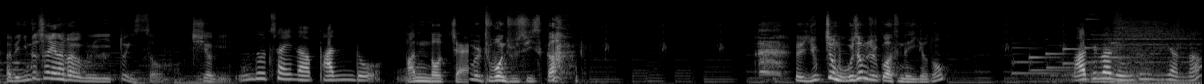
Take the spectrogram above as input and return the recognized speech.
아, 근데 인도 차이나라고 이, 또 있어 지역이. 인도 차이나 반도. 반너잼을 두 번 줄 수 있을까? 6.5점 줄 것 같은데 이겨도? 마지막에 우승 주지 않나?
